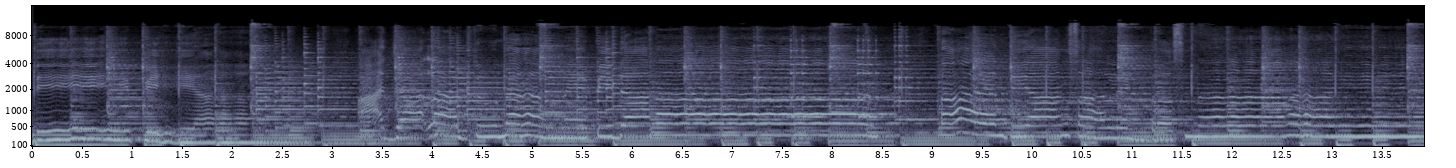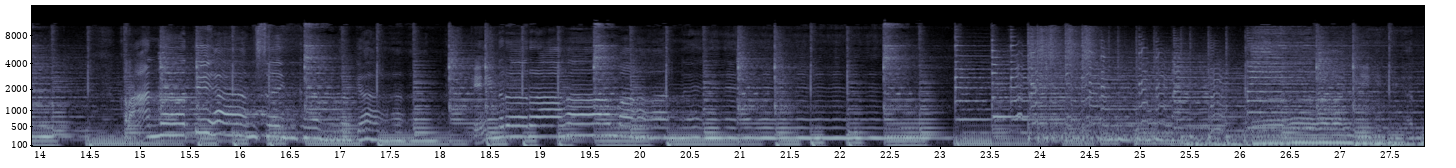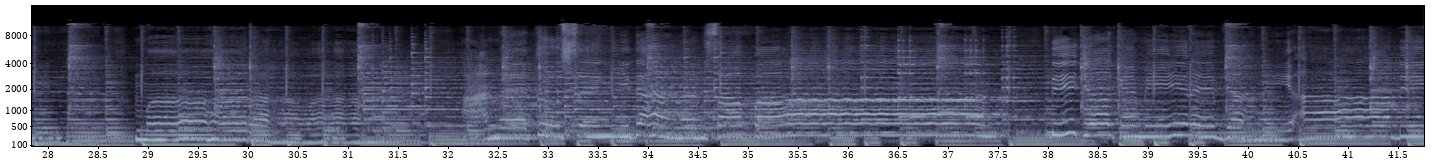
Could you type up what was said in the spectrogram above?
di pia ajaklah tunang nepidan. Lain tiang saling tresnai. Karena tiang sing kelegan Dengan sapan dijaga mirip jami adinomus.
